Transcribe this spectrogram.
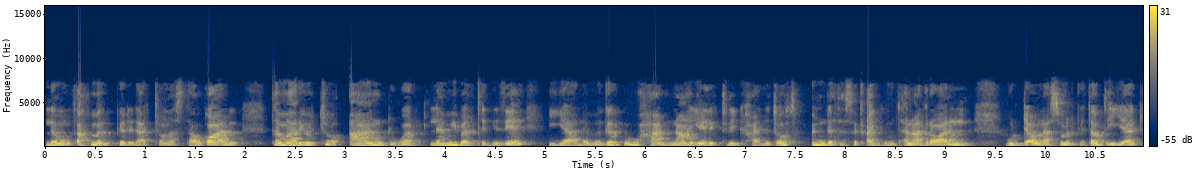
ለመውጣት መገደዳቸውን አስታውቀዋል። ተማሪዎቹ አንድ ወር ለሚበልጥ ጊዜ ያለ ምግብ፣ ውሃና የኤሌክትሪክ ኃይል እጦት እንደተሰቃዩም ተናግረዋል። ጉዳዩን አስመልክተው ጥያቄ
